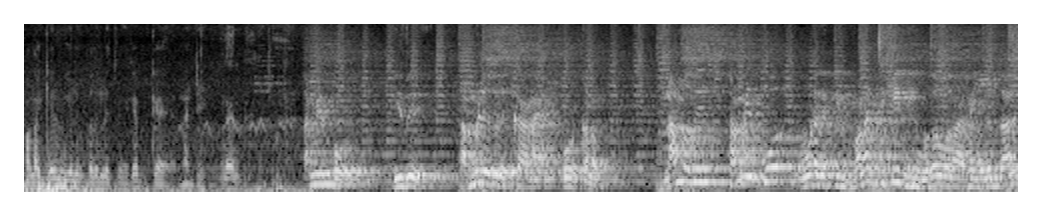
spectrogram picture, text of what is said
பல கேள்விகளுக்கு பதிலளித்ததுக்கு மிக்க நன்றி. நன்றி தமிழ் போர் இது தமிழர்களுக்கான போர்க்களம். நமது தமிழ் போர் ஊடகத்தின் வளர்ச்சிக்கு நீங்கள் உதவுவதாக இருந்தால்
